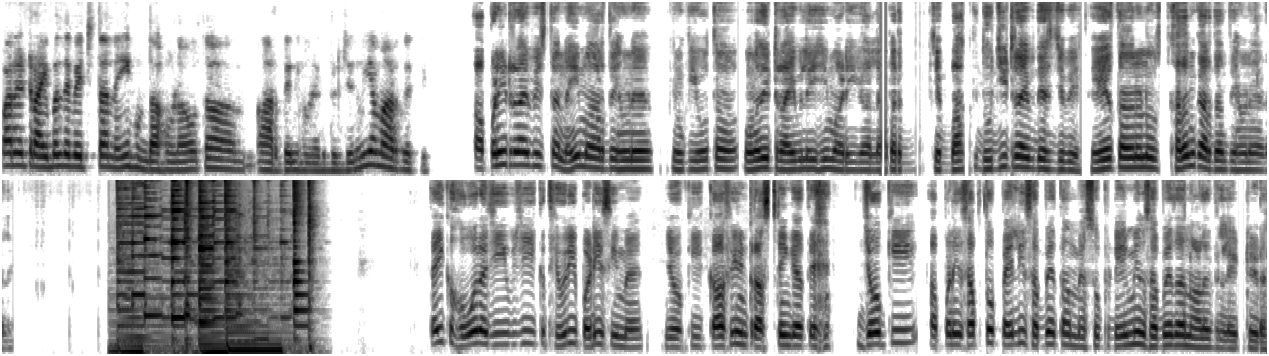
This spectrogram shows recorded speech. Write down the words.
ਪਰ ਟ੍ਰਾਈਬਲ ਦੇ ਵਿੱਚ ਤਾਂ ਨਹੀਂ ਹੁੰਦਾ ਹੋਣਾ। ਉਹ ਤਾਂ ਮਾਰਦੇ ਨਹੀਂ ਹੋਣੇ ਇੱਕ ਦੂਜੇ ਨੂੰ ਜਾਂ ਮਾਰਦੇ ਸੀ? ਆਪਣੀ ਟ੍ਰਾਈਬ ਵਿੱਚ ਤਾਂ ਨਹੀਂ ਮਾਰਦੇ ਹੋਣੇ ਕਿਉਂਕਿ ਉਹ ਤਾਂ ਉਹਨਾਂ ਦੀ ਟ੍ਰਾਈਬ ਲਈ ਹੀ ਮਾੜੀ ਗੱਲ ਹੈ ਪਰ ਜੇ ਬਾਕੀ ਦੂਜੀ ਟ੍ਰਾਈਬ ਦਿਸ ਜਵੇ ਫੇਰ ਤਾਂ ਉਹਨਾਂ ਨੂੰ ਖਤਮ ਕਰ ਦਿੰਦੇ ਹੋਣੇ ਅਗਲੇ। ਤੇ ਇੱਕ ਹੋਰ ਅਜੀਬ ਜੀ ਇੱਕ ਥਿਊਰੀ ਪੜ੍ਹੀ ਸੀ ਮੈਂ, ਜੋ ਕਿ ਕਾਫੀ ਇੰਟਰਸਟਿੰਗ ਹੈ ਤੇ ਜੋ ਕਿ ਆਪਣੀ ਸਭ ਤੋਂ ਪਹਿਲੀ ਸਭਿਅਤਾ ਮੈਸੋਪੋਟੇਮੀਅਨ ਸਭਿਅਤਾ ਨਾਲ ਰਿਲੇਟਡ ਹੈ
